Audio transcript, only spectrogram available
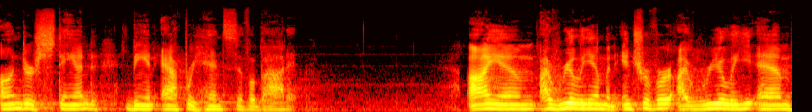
understand being apprehensive about it. I am, I really am an introvert. I really am.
